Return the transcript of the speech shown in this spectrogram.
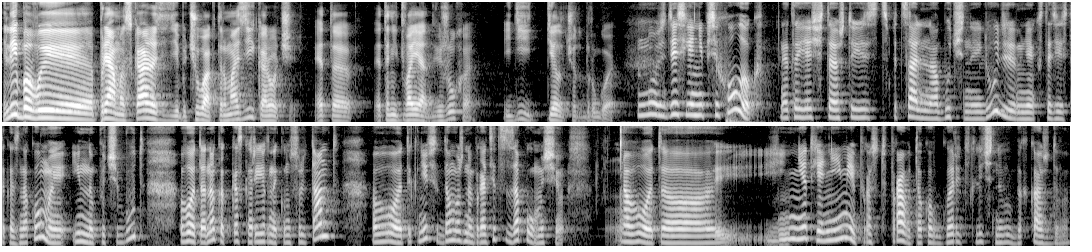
Либо вы прямо скажете, типа, чувак, тормози, короче, это, это не твоя движуха, иди делать что-то другое. Ну, здесь я не психолог. Это я считаю, что есть специально обученные люди. У меня, кстати, есть такая знакомая, Инна Почебут. Вот, она как раз карьерный консультант. Вот, и к ней всегда можно обратиться за помощью. Вот. э, И нет, я не имею просто права такого говорить. Личный выбор каждого.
